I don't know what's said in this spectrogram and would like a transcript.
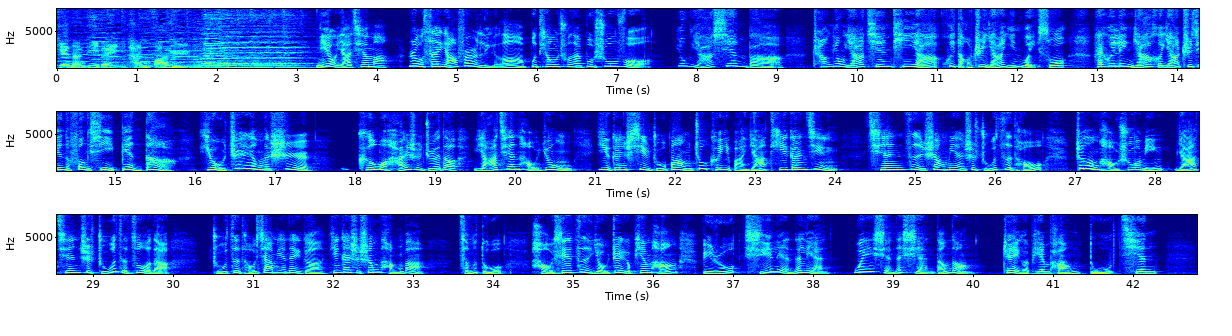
天南地北谈华语。你有牙签吗？肉塞牙缝里了，不挑出来不舒服。用牙线吧，常用牙签剔牙会导致牙龈萎缩，还会令牙和牙之间的缝隙变大。有这样的事，可我还是觉得牙签好用，一根细竹棒就可以把牙剔干净。签字上面是竹字头，正好说明牙签是竹子做的。竹字头下面那个应该是声旁吧？怎么读？好些字有这个偏旁，比如洗脸的脸、危险的险等等。这个偏旁读签。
